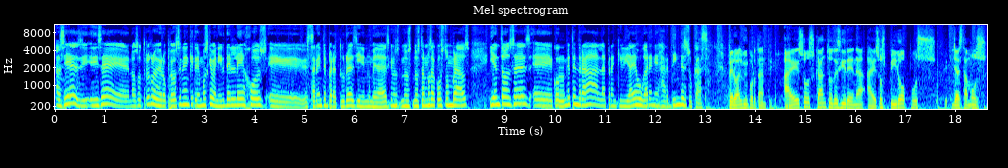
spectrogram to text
Así es, y dice, nosotros los europeos tienen que tenemos que venir de lejos, eh, estar en temperaturas y en humedades que no estamos acostumbrados, y entonces eh, Colombia tendrá la tranquilidad de jugar en el jardín de su casa. Pero algo importante, a esos cantos de sirena, a esos piropos, ya estamos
